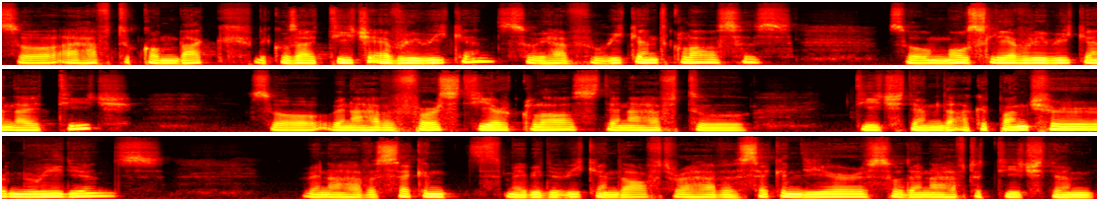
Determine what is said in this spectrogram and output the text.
so I have to come back because I teach every weekend. So we have weekend classes. So mostly every weekend I teach. So when I have a first year class, then I have to teach them the acupuncture meridians. When I have a second, maybe the weekend after, I have a second year. So then I have to teach them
